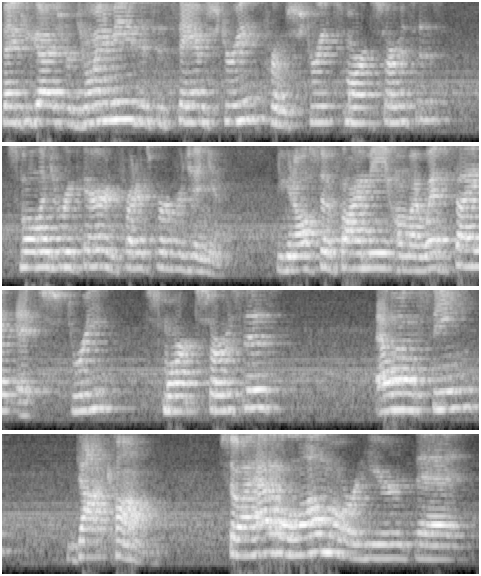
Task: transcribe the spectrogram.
Thank you guys for joining me. This is Sam Street from Street Smart Services, small engine repair in Fredericksburg, Virginia. You can also find me on my website at streetsmartservicesllc.com. So I have a lawnmower here that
